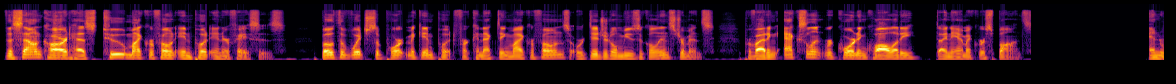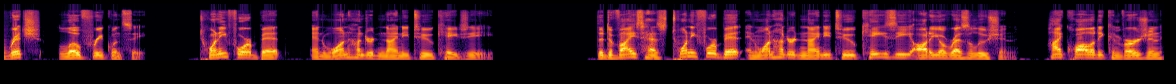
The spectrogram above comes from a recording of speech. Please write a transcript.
The sound card has two microphone input interfaces, both of which support mic input for connecting microphones or digital musical instruments, providing excellent recording quality, dynamic response. And rich, low frequency, 24-bit and 192 kg. The device has 24-bit and 192 kz audio resolution. High-quality conversion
